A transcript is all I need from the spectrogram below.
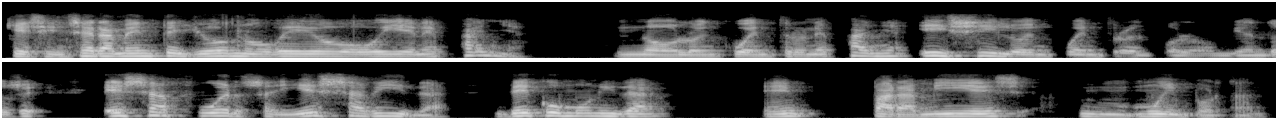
que sinceramente yo no veo hoy en España. No lo encuentro en España y sí lo encuentro en Colombia. Entonces, esa fuerza y esa vida de comunidad eh, para mí es muy importante.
